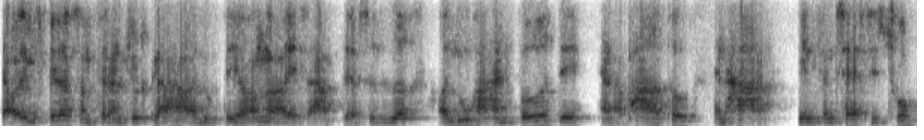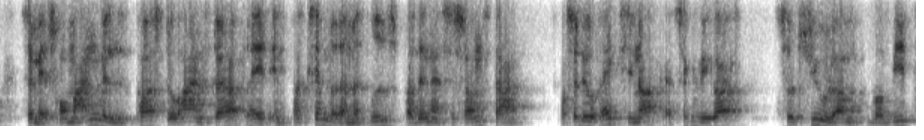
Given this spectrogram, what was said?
der var dem en spiller som Ferran Jutglar og Luke de Jong og S. Abde og så videre. Og nu har han fået det, han har peget på. Han har en fantastisk trup, som jeg tror mange vil påstå har en større bredde end for eksempel Real Madrid på den her sæsonstart. Og så er det jo rigtigt nok, at så kan vi godt så tvivl om, hvorvidt,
